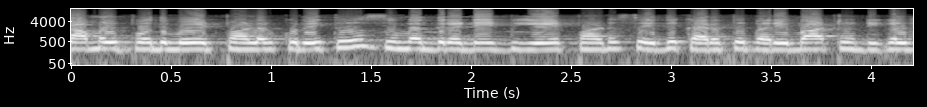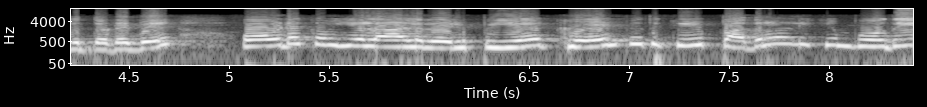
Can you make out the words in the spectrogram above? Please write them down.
தமிழ் பொது வேட்பாளர் குறித்து சுமந்திர நேபி ஏற்பாடு செய்து கருத்து பரிமாற்ற நிகழ்வு தொடர்பில் ஊடகவியலாளர் எழுப்பிய கேள்விக்கு பதிலளிக்கும் போதே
